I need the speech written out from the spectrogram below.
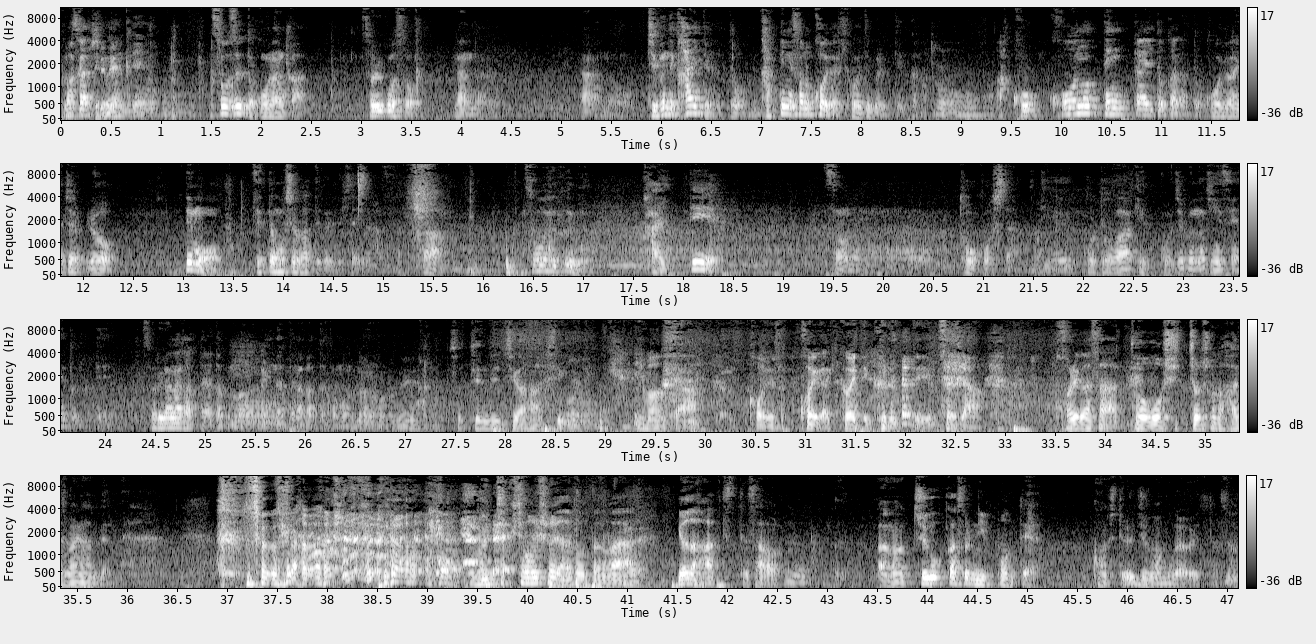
う分かってくるんで、そうするとこうなんかそれこそなんだろうあの自分で書いてると勝手にその声が聞こえてくるっていうかあここの展開とかだとこう言われちゃうけどでも絶対面白がってくれる人いるはずだとかそういうふうに書いてその投稿したっていうことは結構自分の人生にとってそれがなかったら多分漫画家になってなかったと思うんで。なるほどね。それ全然違う話してきたね今のさこういうさ声が聞こえてくるっていう。さじゃん。これがさ統合失調症の始まりなんだよね。そのさ むちゃくちゃ面白いなと思ったのが「ヨナハ」っつってさあの中国化する日本って本知ってる？10万部ぐらい売れてたさ。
